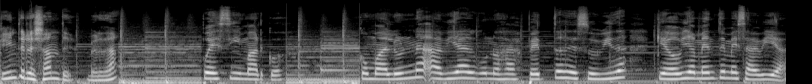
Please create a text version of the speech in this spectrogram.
Qué interesante, ¿verdad? Pues sí, Marco. Como alumna había algunos aspectos de su vida que obviamente me sabía,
